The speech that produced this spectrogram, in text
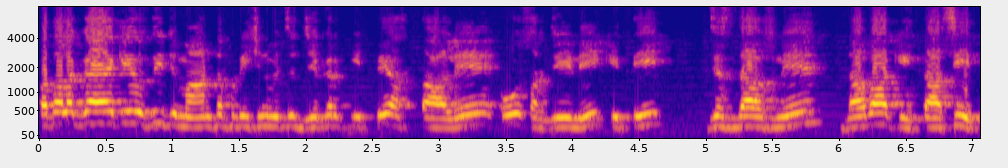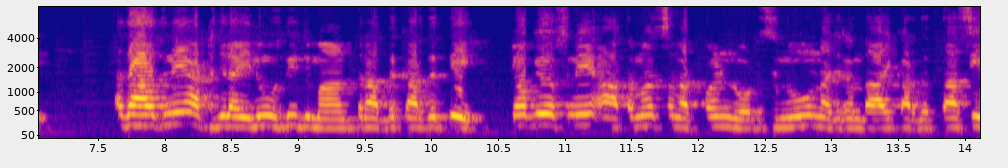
ਪਤਾ ਲੱਗਾ ਹੈ ਕਿ ਉਸ ਦੀ ਜ਼ਮਾਨਤ ਪਟੀਸ਼ਨ ਵਿੱਚ ਜ਼ਿਕਰ ਕੀਤੇ ਹਸਪਤਾਲ ਨੇ ਉਹ ਸਰਜਰੀ ਨਹੀਂ ਕੀਤੀ, ਜਿਸ ਦਾ ਉਸਨੇ ਦਾਅਵਾ ਕੀਤਾ ਸੀ। ਅਦਾਲਤ ਨੇ 8 ਜੁਲਾਈ ਨੂੰ ਉਸ ਦੀ ਜ਼ਮਾਨਤ ਰੱਦ ਕਰ ਦਿੱਤੀ, ਕਿਉਂਕਿ ਉਸਨੇ ਆਤਮ ਸਮਰਪਣ ਨੋਟਿਸ ਨੂੰ ਨਜ਼ਰਅੰਦਾਜ਼ ਕਰ ਦਿੱਤਾ ਸੀ।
